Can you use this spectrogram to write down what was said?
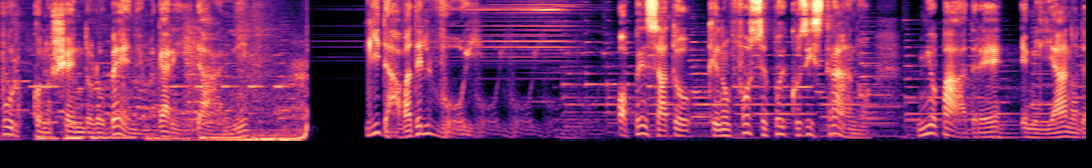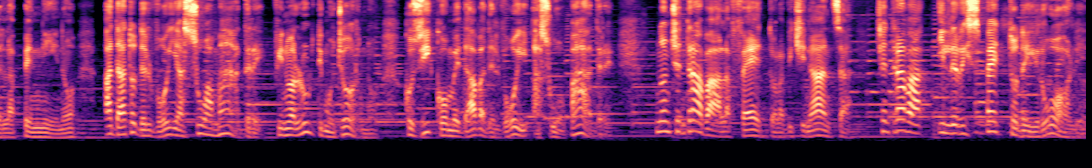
pur conoscendolo bene, magari da anni, gli dava del voi. Ho pensato che non fosse poi così strano. Mio padre, Emiliano dell'Appennino, ha dato del voi a sua madre fino all'ultimo giorno, così come dava del voi a suo padre. Non c'entrava l'affetto, la vicinanza, c'entrava il rispetto dei ruoli.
